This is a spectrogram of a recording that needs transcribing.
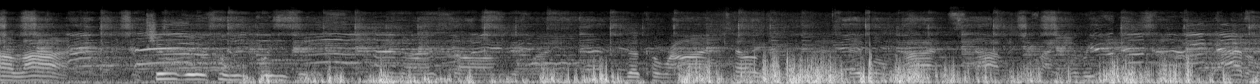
Allah chooses whom he pleases, you know, so like, the Quran tells us that they will not stop. Just like every day it's a battle.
